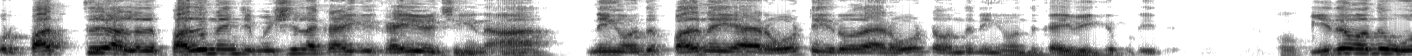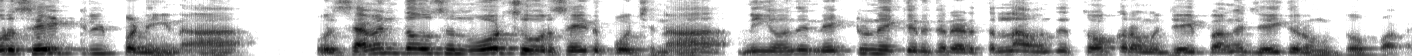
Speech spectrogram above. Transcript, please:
ஒரு பத்து அல்லது பதினஞ்சு மிஷின்ல கைக்கு கை வச்சீங்கன்னா நீங்க வந்து பதினையாயிரம் ஓட்டு இருபதாயிரம் ஓட்டை வந்து நீங்க வந்து கை வைக்க முடியுது. இதை வந்து ஒரு சைடு டில்ட் பண்ணீங்கன்னா ஒரு செவன் தௌசண்ட் ஓட்ஸ் ஒரு சைடு போச்சுன்னா நீங்க வந்து நெக் டு நெக் இருக்கிற இடத்துலலாம் வந்து தோக்குறவங்க ஜெயிப்பாங்க ஜெயிக்கிறவங்க தோப்பாங்க.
